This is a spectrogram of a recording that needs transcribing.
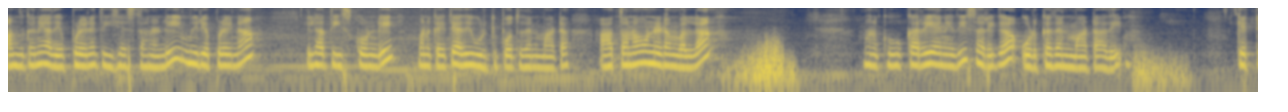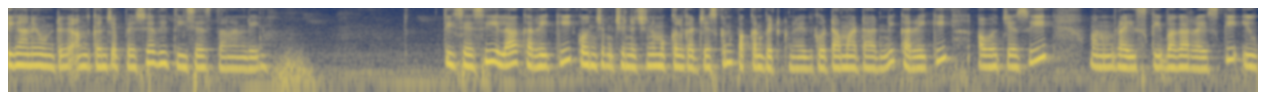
అందుకని అది ఎప్పుడైనా తీసేస్తానండి. మీరు ఎప్పుడైనా ఇలా తీసుకోండి. మనకైతే అది ఉడికిపోతుంది అనమాట ఆ తొన ఉండడం వల్ల మనకు కర్రీ అనేది సరిగా ఉడకదనమాట అది. గట్టిగానే ఉంటుంది. అందుకని చెప్పేసి అది తీసేస్తానండి. తీసేసి ఇలా కర్రీకి కొంచెం చిన్న చిన్న ముక్కలు కట్ చేసుకొని పక్కన పెట్టుకునేది ఇదిగో టమాటా అండి కర్రీకి అవి వచ్చేసి మనం రైస్కి బగార్ రైస్కి ఇవి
